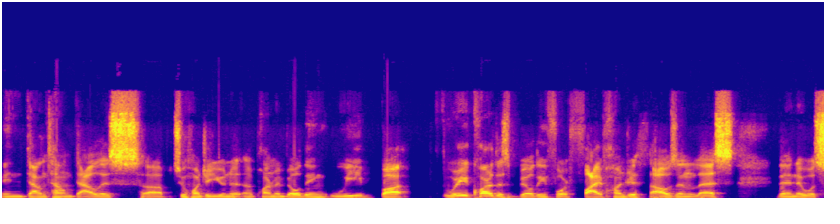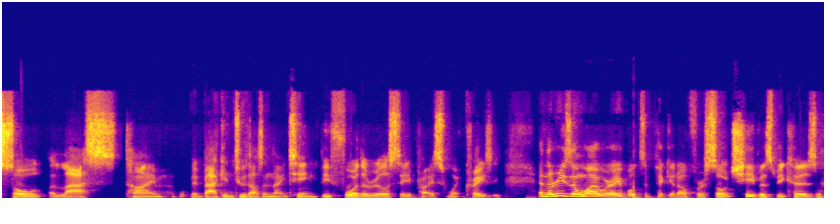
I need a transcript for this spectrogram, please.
in downtown Dallas, uh, 200 unit apartment building. We bought we acquired this building for 500,000 less than it was sold last time back in 2019 before the real estate price went crazy. And the reason why we're able to pick it up for so cheap is because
